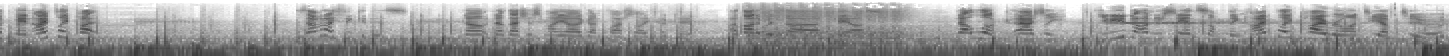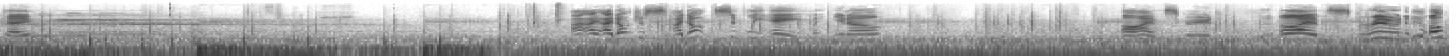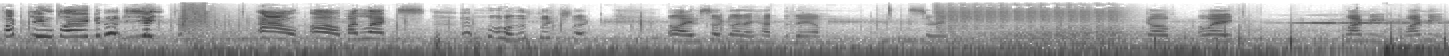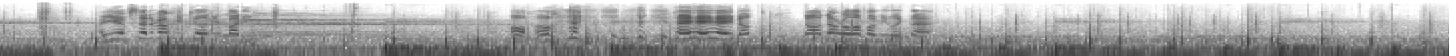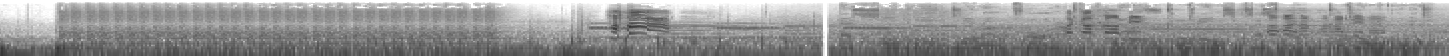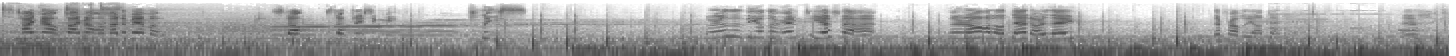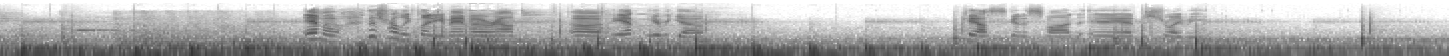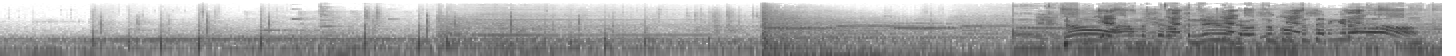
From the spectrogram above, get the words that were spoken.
Look, man, I play pot. Is that what I think it is? No, no, that's just my uh, gun flashlight. Okay. I thought it was uh, chaos. Now look, Ashley, you need to understand something. I play Pyro on TF2, okay? I, I don't just I don't simply aim, you know. Oh, I am screwed. Oh, I am screwed. Oh, fuck you, plague! Yeet! Ow! Oh, my legs! Oh, the fuck. Oh, I am so glad I had the damn syringe. Go away. Why me? Why me? Are you upset about me killing your buddy? Oh, oh. hey, hey, hey, don't, don't, don't roll up on me like that. Plenty of ammo around. Uh, yep, here we go. chaos is gonna spawn and destroy me. No, Yes, I almost set yes, off the nuke. yes, I was so close to setting it yes. off.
